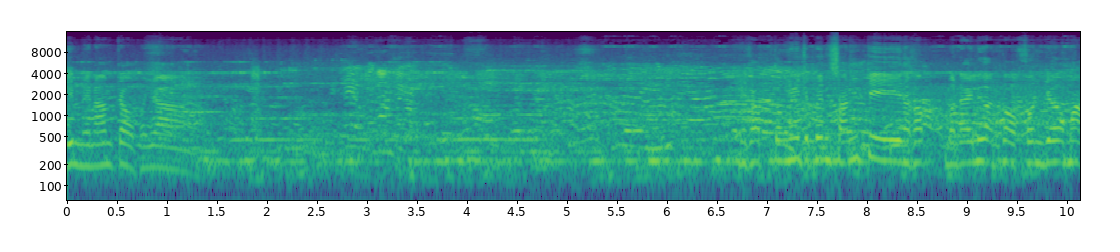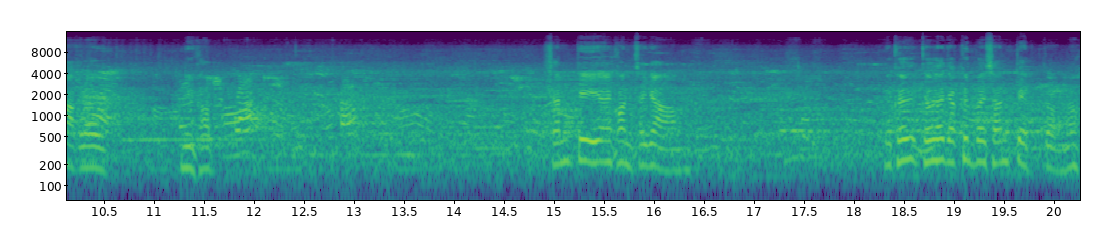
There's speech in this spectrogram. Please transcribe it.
ริมแม่น้ำเจ้าพระยา นี่ครับ ตรงนี้จะเป็นสันจีนะครับ บันไดเลื่อนก็คนเยอะมากเลย นี่ครับ สันจีไอคอนสยามเดี๋ยวคือคือจะขึ้นไปชั้นเจ็ดก่อนเนาะ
